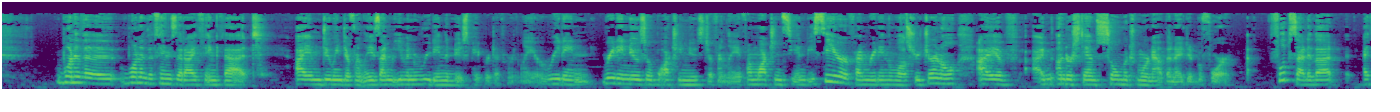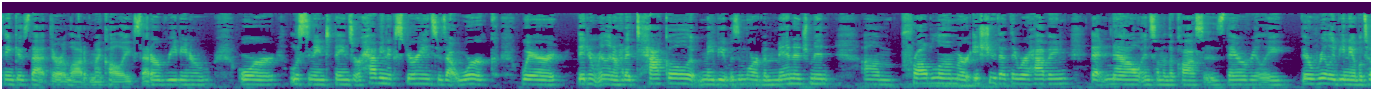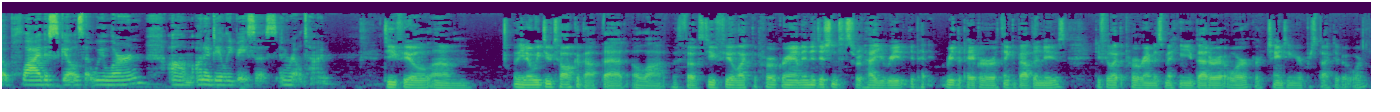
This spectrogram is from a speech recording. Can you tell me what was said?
one of the one of the things that I think that I am doing differently is I'm even reading the newspaper differently or reading reading news or watching news differently. If I'm watching CNBC or if I'm reading the Wall Street Journal, I have I understand so much more now than I did before flip side of that, I think, is that there are a lot of my colleagues that are reading or or listening to things or having experiences at work where they didn't really know how to tackle. Maybe it was more of a management um, problem or issue that they were having. That now in some of the classes, they're really they're really being able to apply the skills that we learn um, on a daily basis in real time. Do you feel? Um you know, we do talk about that a lot with folks. Do you feel like the program, in addition to sort of how you read the, read the paper or think about the news, do you feel like the program is making you better at work or changing your perspective at work?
